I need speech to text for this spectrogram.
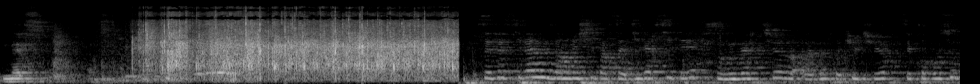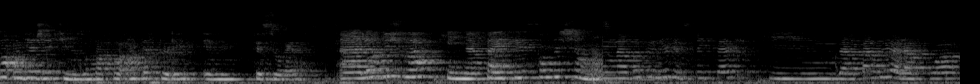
merci. Ce festival nous a enrichis par sa diversité, son ouverture à d'autres cultures, ses propos souvent engagés qui nous ont parfois interpellés, émus, fait sourire. À l'heure du choix, qui n'a pas été sans déchirement. On a retenu le spectacle qui nous a paru à la fois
